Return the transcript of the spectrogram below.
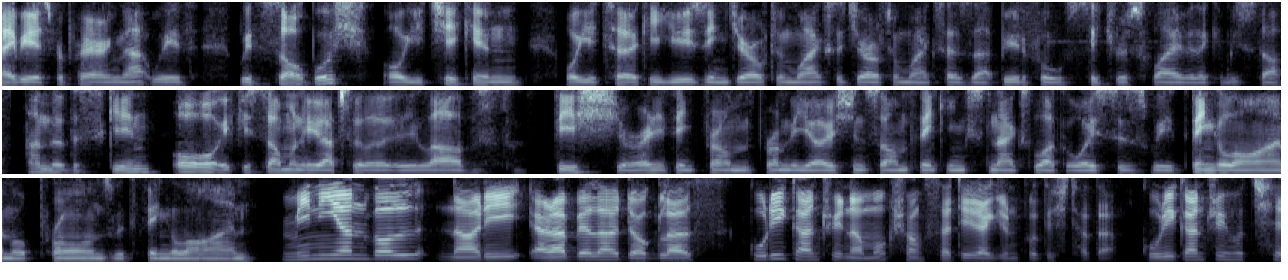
maybe it's preparing that with with saltbush or your chicken or your turkey using Geraldton wax. So Geraldton wax has that beautiful citrus flavor that can be stuffed under the skin. Or if you're someone who absolutely loves fish or anything from from the ocean, so I'm thinking snacks like oysters with finger lime or prawns with finger lime. মিনিয়ান বল নারী অ্যারাবেলা ডগলাস কুরি কান্ট্রি নামক সংস্থাটির একজন প্রতিষ্ঠাতা কুরি কান্ট্রি হচ্ছে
